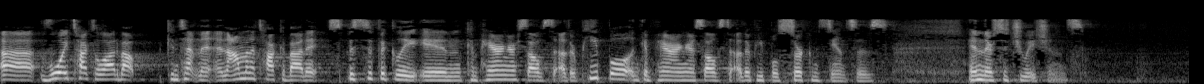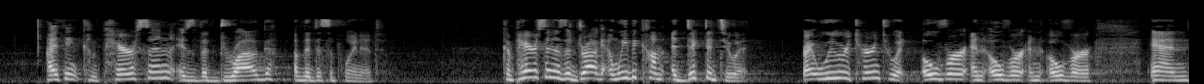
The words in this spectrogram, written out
uh, Voy talked a lot about contentment, and I'm going to talk about it specifically in comparing ourselves to other people and comparing ourselves to other people's circumstances and their situations. I think comparison is the drug of the disappointed. Comparison is a drug, and we become addicted to it. Right? We return to it over and over and over. And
